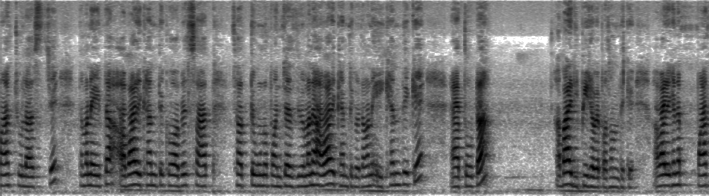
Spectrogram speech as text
পাঁচ চলে আসছে। তার মানে এটা আবার এখান থেকে হবে সাত সাততে উনপঞ্চাশ দেবে। মানে আবার এখান থেকে। তার মানে এইখান থেকে এতটা আবার রিপিট হবে প্রথম থেকে। আবার এখানে পাঁচ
